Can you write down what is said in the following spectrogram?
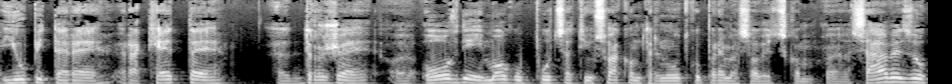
Jupitere, rakete drže ovdje i mogu pucati u svakom trenutku prema Sovjetskom savezu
